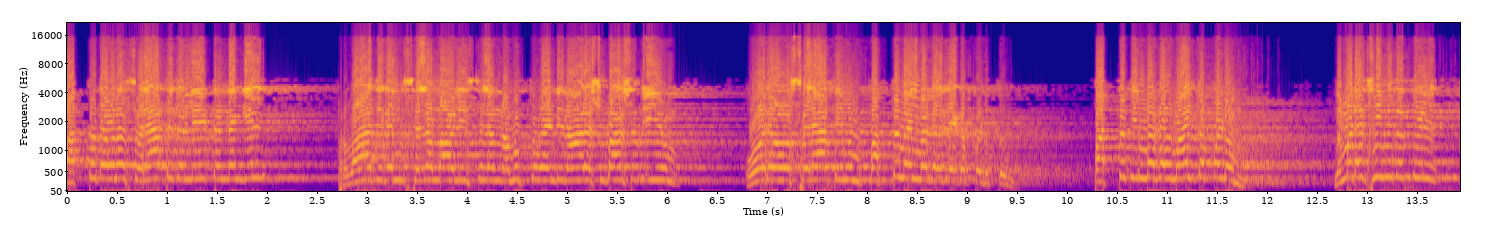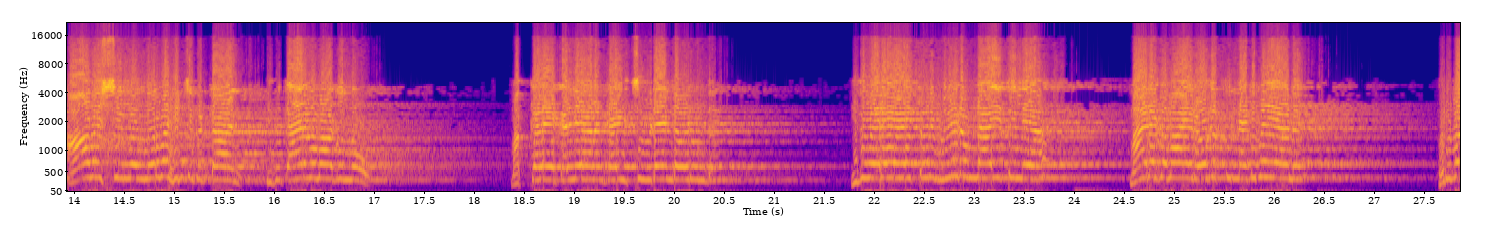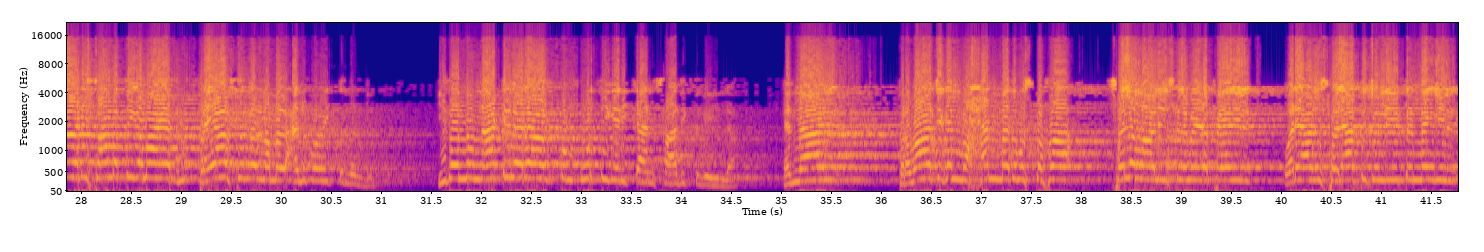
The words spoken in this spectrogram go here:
പത്ത് തവണ സ്വലാത്ത് ചൊല്ലിയിട്ടുണ്ടെങ്കിൽ പ്രവാചകൻ സല്ലാ അലൈസ്ലം നമുക്ക് വേണ്ടി നാളെ ശുപാർശ ചെയ്യും. ഓരോ സ്വലാത്തിനും പത്ത് നന്മകൾ രേഖപ്പെടുത്തും. പത്ത് തിന്മകൾ മായ്ക്കപ്പെടും. നമ്മുടെ ജീവിതത്തിൽ ആവശ്യങ്ങൾ നിർവഹിച്ചു കിട്ടാൻ ഇത് കാരണമാകുന്നു. മക്കളെ കല്യാണം കഴിച്ചു വിടേണ്ടവരുണ്ട്. ഇതുവരെയായിട്ടൊരു വീടുണ്ടായിട്ടില്ല. മാരകമായ രോഗത്തിന് അടിമയാണ്. ഒരുപാട് സാമ്പത്തികമായ പ്രയാസങ്ങൾ നമ്മൾ അനുഭവിക്കുന്നുണ്ട്. ഇതൊന്നും നാട്ടിലൊരാൾക്കും പൂർത്തീകരിക്കാൻ സാധിക്കുകയില്ല. എന്നാൽ പ്രവാചകൻ മുഹമ്മദ് മുസ്തഫ സല്ലാ അലൈഹി സ്വലമയുടെ പേരിൽ ഒരാൾ സ്വലാത്ത് ചൊല്ലിയിട്ടുണ്ടെങ്കിൽ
